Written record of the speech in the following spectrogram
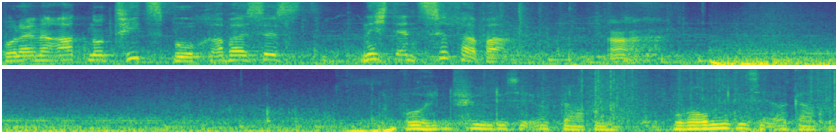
Wohl eine Art Notizbuch, aber es ist nicht entzifferbar. Wohin führen diese Irrgärten? Warum diese Irrgärten?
